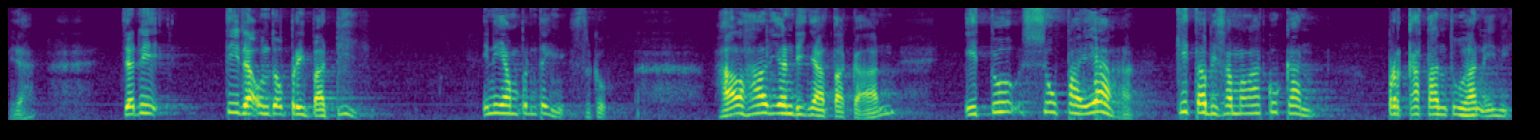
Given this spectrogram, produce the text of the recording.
Ya. Jadi tidak untuk pribadi. Ini yang penting, Hal-hal yang dinyatakan itu supaya kita bisa melakukan perkataan Tuhan ini.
